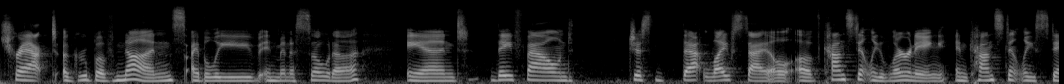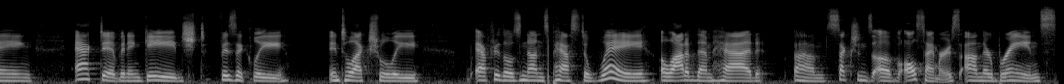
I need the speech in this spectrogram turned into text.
tracked a group of nuns, I believe in Minnesota, and they found just that lifestyle of constantly learning and constantly staying active and engaged physically, intellectually. After those nuns passed away, a lot of them had um, sections of Alzheimer's on their brains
